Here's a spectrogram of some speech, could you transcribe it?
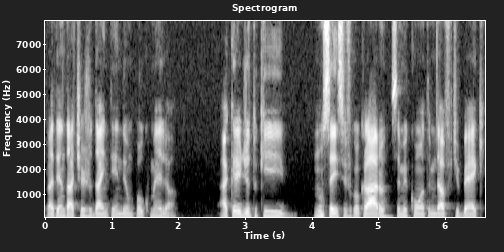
para tentar te ajudar a entender um pouco melhor. Acredito que, não sei se ficou claro, você me conta, me dá o feedback.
